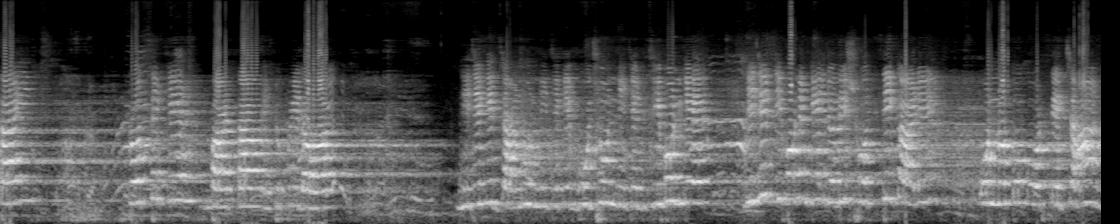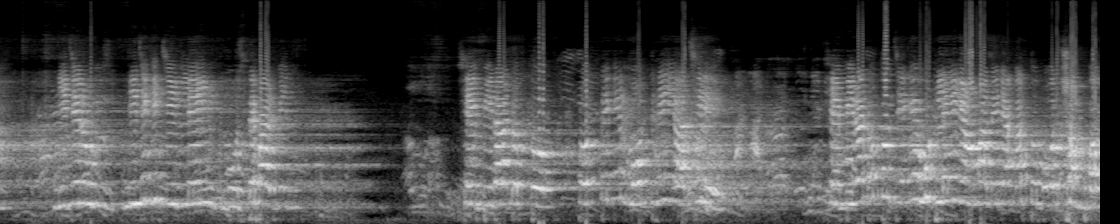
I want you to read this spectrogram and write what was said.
তাই প্রত্যেককে বার্তা এটুকুই দেওয়া। নিজেকে জানুন, নিজেকে বুঝুন, নিজের জীবনকে। নিজের জীবনকে যদি সত্যিকারে উন্নত করতে চান, নিজের, নিজেকে চিনলেই বুঝতে পারবেন। সেই বিরাটত্ব মধ্যেই আছে। সেই বিরাটত্ব জেগে উঠলেই আমাদের একাত্ম বোধ সম্ভব।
